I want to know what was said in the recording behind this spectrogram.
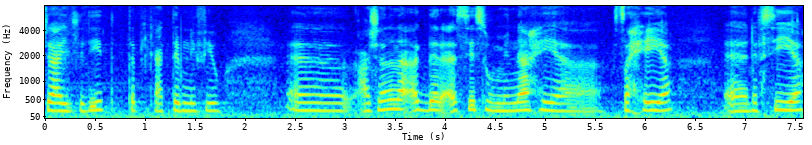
جاي جديد أنت قاعد تبني فيه. عشان أنا أقدر أسسهم من ناحية صحية آه، نفسية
